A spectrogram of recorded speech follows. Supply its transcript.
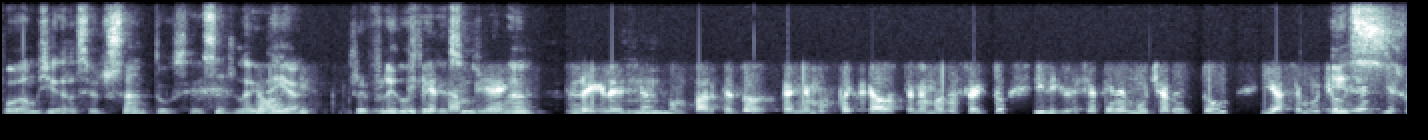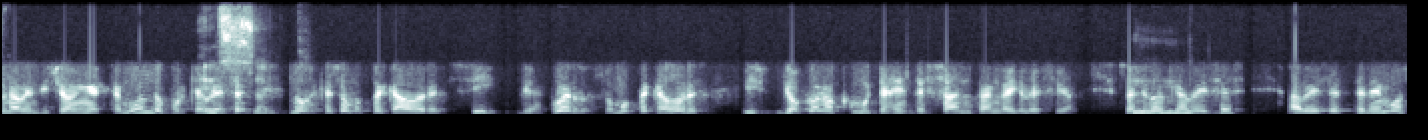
podamos llegar a ser santos. Esa es la idea, reflejos de Jesús. La iglesia comparte todo. Tenemos pecados, tenemos defectos y la iglesia tiene mucha virtud y hace mucho bien y es una bendición en este mundo porque a veces no es que somos pecadores, sí, de acuerdo, somos pecadores y yo conozco mucha gente santa en la iglesia. O sea, yo creo que a veces a veces tenemos,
